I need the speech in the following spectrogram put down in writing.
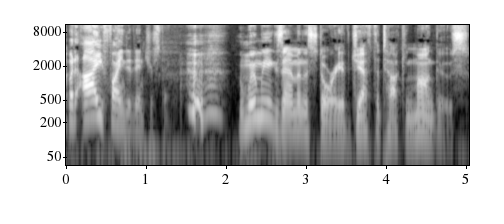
but I find it interesting. When we examine the story of Gef the Talking Mongoose,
